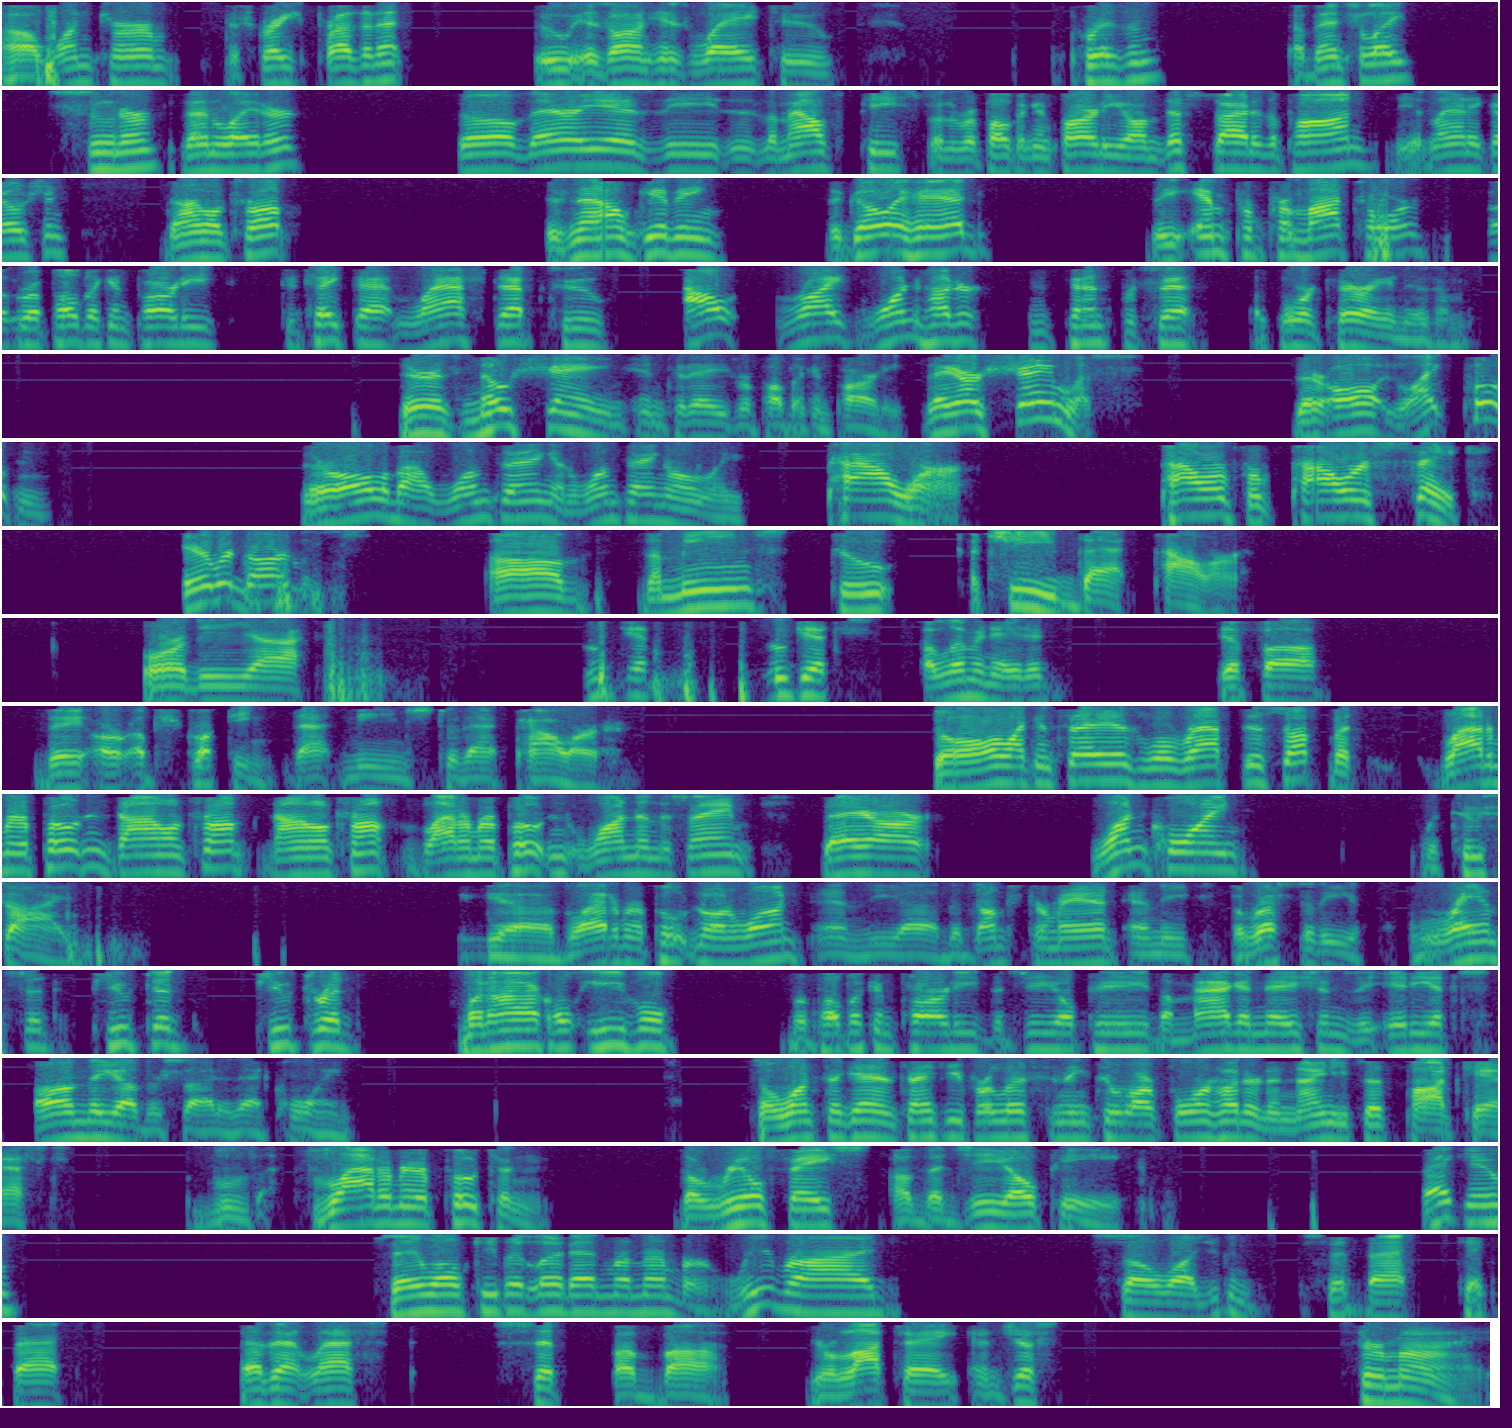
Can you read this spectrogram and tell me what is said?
uh, one-term disgraced president who is on his way to prison eventually, sooner than later. So there he is, the the mouthpiece for the Republican Party on this side of the pond, the Atlantic Ocean. Donald Trump is now giving the go-ahead, the imprimatur for the Republican Party to take that last step to outright 110% authoritarianism. There is no shame in today's Republican Party. They are shameless. They're all, like Putin, they're all about one thing and one thing only, power. Power for power's sake, irregardless of the means to achieve that power. Or the uh, who gets who gets eliminated if uh, they are obstructing that means to that power. So all I can say is we'll wrap this up, but Vladimir Putin, Donald Trump, Donald Trump, Vladimir Putin, one and the same. They are one coin with two sides. The, uh, Vladimir Putin on one, and the uh, the dumpster man, and the the rest of the rancid, putrid, putrid, maniacal, evil Republican Party, the GOP, the MAGA nations, the idiots on the other side of that coin. So once again, thank you for listening to our 495th podcast. Vladimir Putin, the real face of the GOP. Thank you. Say well, keep it lit, and remember, we ride. So uh, you can sit back, kick back, have that last sip of uh, your latte, and just surmise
